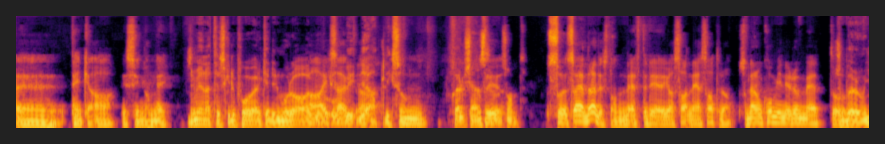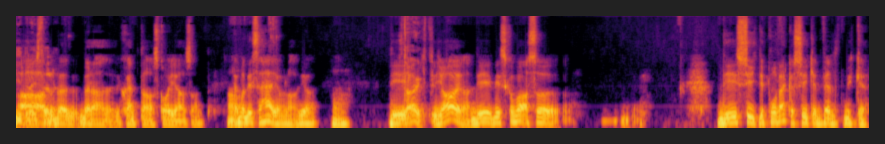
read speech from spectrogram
eh, tänka, ja, ah, det är synd om mig. Du menar att det skulle påverka din moral ja, exakt, och vilja, ja. liksom, mm. självkänslan och sånt? Så, så ändrades de efter det jag sa, när jag sa till dem. Så när de kom in i rummet... Och, så började de jiddra ja, istället? Ja, de började skämta och skoja och sånt. Ja. Jag bara, det är så här jag vill ha. Jag, ja. det, Starkt. Ja, ja. Det, det ska vara... Alltså, det, är psyk, det påverkar psyket väldigt mycket.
